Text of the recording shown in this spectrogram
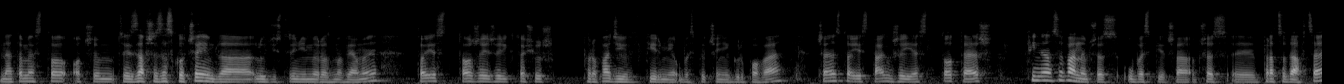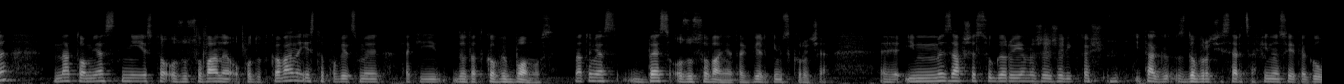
Natomiast to, o czym, co jest zawsze zaskoczeniem dla ludzi, z którymi my rozmawiamy, to jest to, że jeżeli ktoś już prowadzi w firmie ubezpieczenie grupowe, często jest tak, że jest to też finansowane przez, ubezpiecza, przez y, pracodawcę, natomiast nie jest to ozusowane, opodatkowane, jest to powiedzmy taki dodatkowy bonus. Natomiast bez ozusowania, tak w wielkim skrócie. Y, I my zawsze sugerujemy, że jeżeli ktoś i tak z dobroci serca finansuje tego,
